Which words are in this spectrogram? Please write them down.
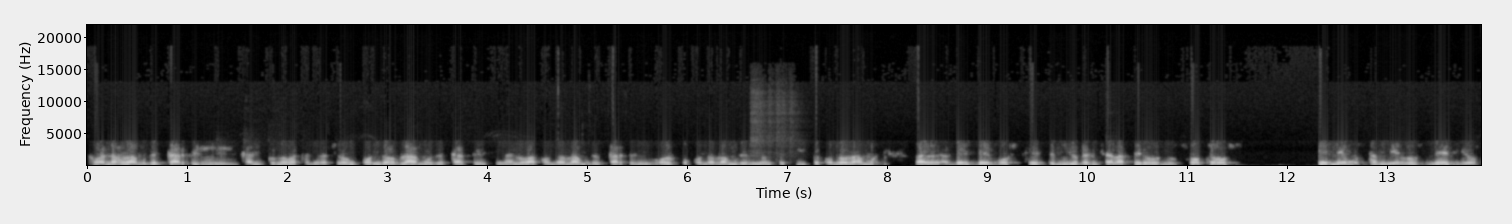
Cuando hablamos del cártel Jalisco Nueva Generación, cuando hablamos del cártel de Sinaloa, cuando hablamos del cártel del Golfo, cuando hablamos del León Tepito, cuando hablamos, vemos gente muy organizada, pero nosotros tenemos también los medios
